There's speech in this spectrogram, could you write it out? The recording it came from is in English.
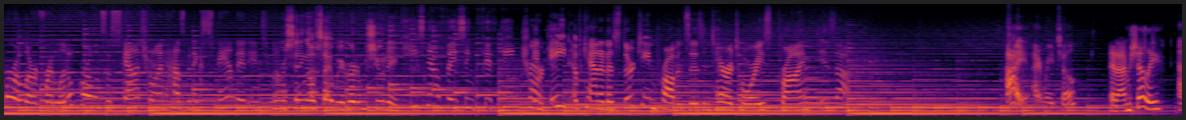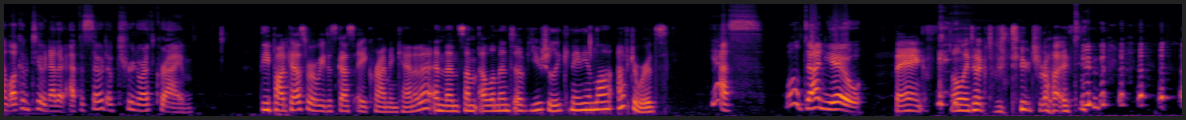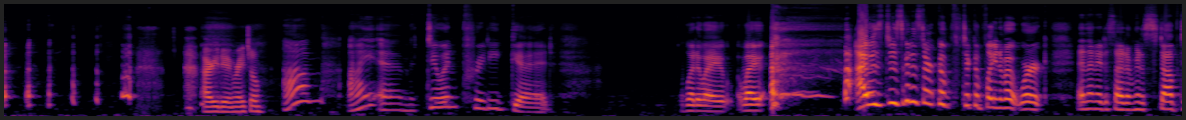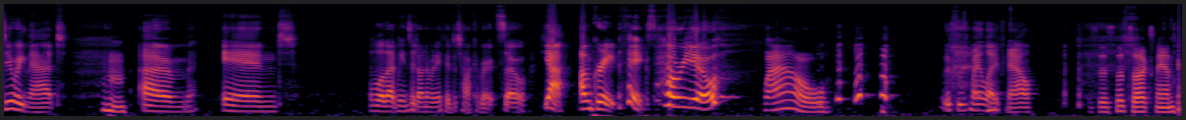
Amber Alert for a little girl in Saskatchewan has been expanded into. We were sitting outside, we heard him shooting. He's now facing 15 charges. In eight of Canada's 13 provinces and territories, crime is up. Hi, I'm Rachel. And I'm Shelly. And welcome to another episode of True North Crime, the podcast where we discuss a crime in Canada and then some element of usually Canadian law afterwards. Yes. Well done, you. Thanks. Only took two tries. How are you doing, Rachel? Um, I am doing pretty good. What do I? Why? I was just gonna start comp- to complain about work, and then I decided I'm gonna stop doing that. Mm-hmm. Um, and well, that means I don't have anything to talk about. So yeah, I'm great. Thanks. How are you? Wow. this is my life now. Jesus, that sucks, man.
